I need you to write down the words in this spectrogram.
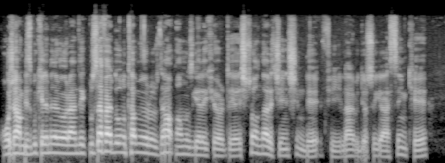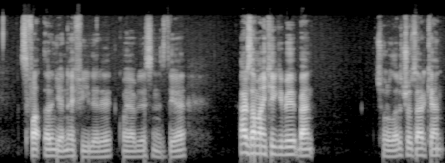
Hocam biz bu kelimeleri öğrendik. Bu sefer de unutamıyoruz. Ne yapmamız gerekiyor diye. İşte onlar için şimdi fiiller videosu gelsin ki sıfatların yerine fiilleri koyabilirsiniz diye. Her zamanki gibi ben soruları çözerken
